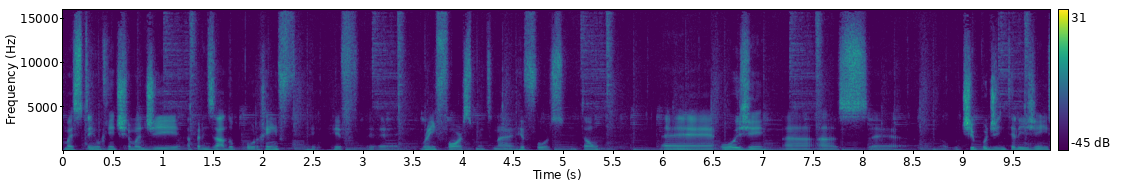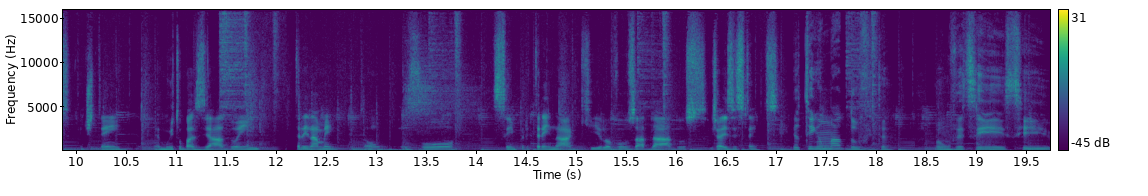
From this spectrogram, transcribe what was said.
mas tem o que a gente chama de aprendizado por reinf é, reinforcement, né? reforço. Então, é, hoje, a, as, é, o tipo de inteligência que a gente tem é muito baseado em treinamento. Então, eu vou sempre treinar aquilo, eu vou usar dados já existentes. Eu tenho uma dúvida. Vamos ver se, se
